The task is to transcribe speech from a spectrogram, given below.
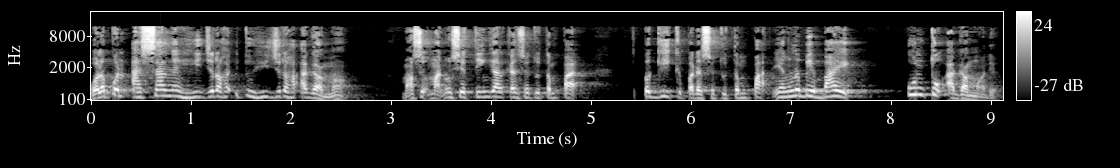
Walaupun asalnya hijrah itu hijrah agama. Maksud manusia tinggalkan satu tempat, pergi kepada satu tempat yang lebih baik untuk agama dia.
